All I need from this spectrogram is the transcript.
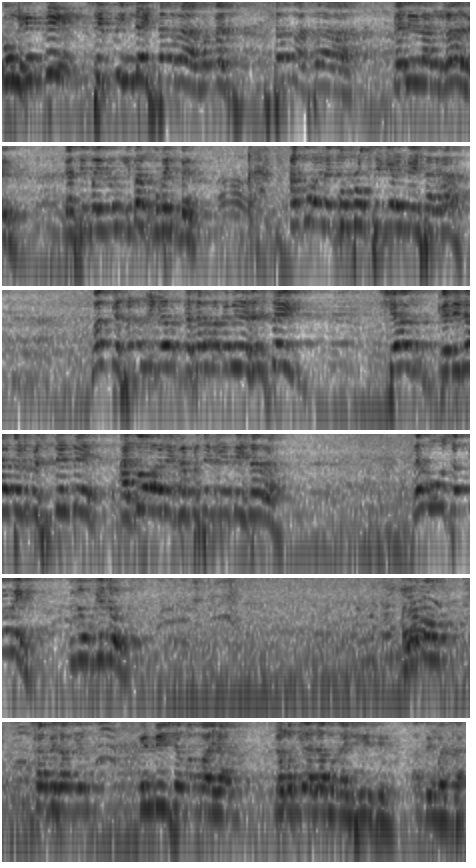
kung hindi si Inday Sara makasama sa kanilang rally, kasi mayroong ibang commitment, ako ang nagpo-proxy kay Inday Sara. Magkasama kasama kami na sa stage. Siyang kandidato ng presidente, ako ang nag-represent kay Inday Sara. Nag-uusap kami doon sa Bukidnon. Alam mo, sabi sa akin, hindi siya papayag na makialam ang ICC sa ating bansa.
